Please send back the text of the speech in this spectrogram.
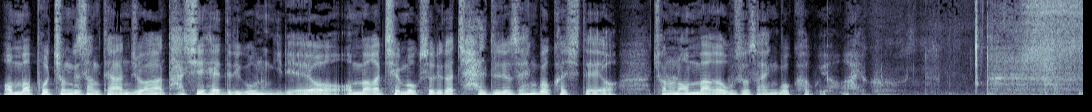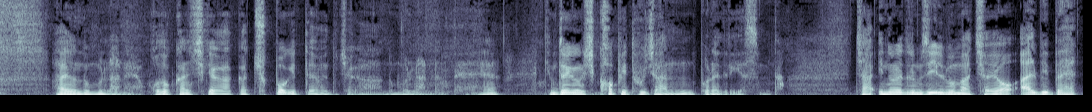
엄마 보청기 상태 안 좋아 다시 해드리고 오는 길이에요. 엄마가 제 목소리가 잘 들려서 행복하시대요. 저는 엄마가 웃어서 행복하고요. 아이고 아유, 눈물 나네요. 고독한 시계가 아까 축복이 때문에도 제가 눈물 났는데. 김태경 씨 커피 두 잔 보내드리겠습니다. 자, 이 노래 들으면서 1부 마쳐요. I'll be back.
